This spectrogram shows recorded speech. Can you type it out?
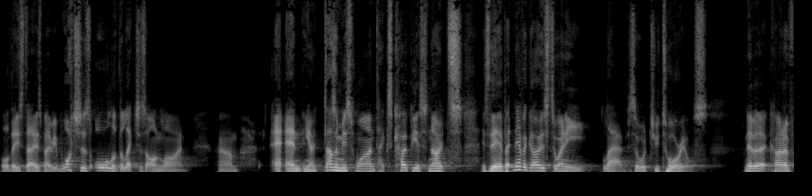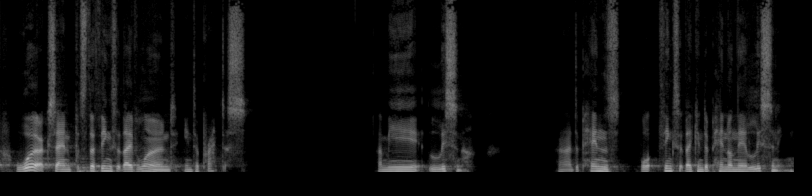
or these days maybe watches all of the lectures online. Um, and, and, you know, doesn't miss one, takes copious notes, is there, but never goes to any labs or tutorials. Never kind of works and puts the things that they've learned into practice. A mere listener uh, depends or thinks that they can depend on their listening,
